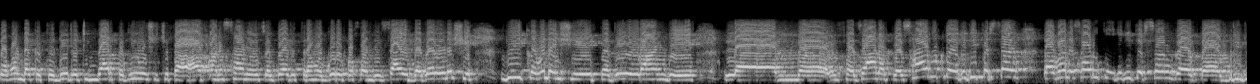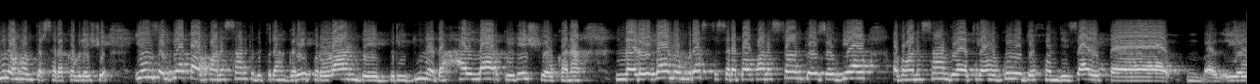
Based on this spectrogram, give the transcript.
په غونډه کې تر ډېره ټینګار په دې وشو چې په افغانستان یو ځل بیا د ترهګرو په خوندي ځای بدل نه شي دوی کولی شي په دې وړاندې له فضا نه پرسار وکړي او د دې ترڅنګ په افغانستان کې د دې ترڅنګ بریدونه هم ترسره کولی شي یو ځل بیا په افغانستان کې د ترهګرۍ پر وړاندې بریدونه د حل لار کیدای شي او که نه نړیوالو مرستې سره په افغانستان کې یو ځل بیا افغانستان د ترهګرو د خوندي ځای په یو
